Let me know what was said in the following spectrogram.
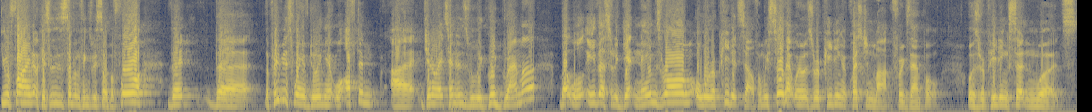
you'll find, okay, so this is some of the things we saw before, that the the previous way of doing it will often uh, generate sentences with good grammar, but will either sort of get names wrong or will repeat itself. And we saw that where it was repeating a question mark, for example, or was repeating certain words.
